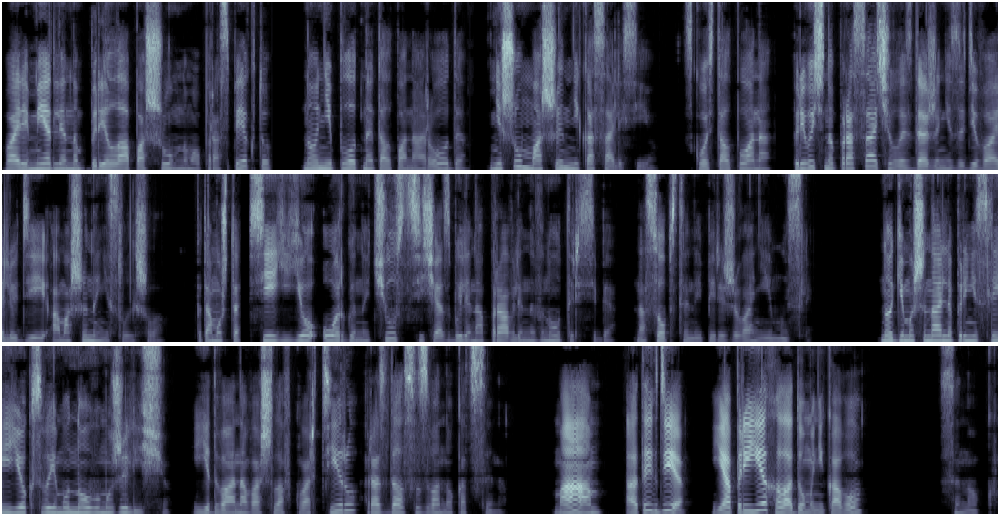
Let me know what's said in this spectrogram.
Варя медленно брела по шумному проспекту, но ни плотная толпа народа, ни шум машин не касались ее. Сквозь толпу она привычно просачивалась, даже не задевая людей, а машины не слышала. Потому что все ее органы чувств сейчас были направлены внутрь себя, на собственные переживания и мысли. Ноги машинально принесли ее к своему новому жилищу. И едва она вошла в квартиру, раздался звонок от сына. «Мам, а ты где? Я приехала, а дома никого». «Сынок»,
